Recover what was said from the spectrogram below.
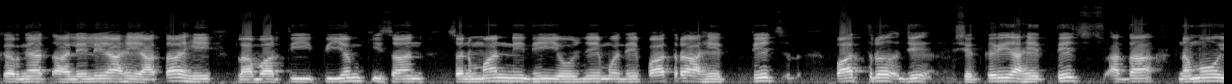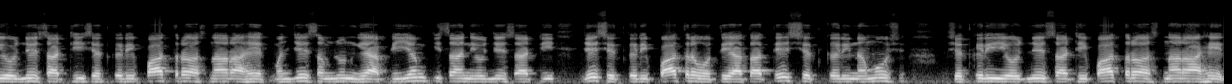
करण्यात आलेले आहे. आता हे लाभार्थी पी एम किसान सन्मान निधी योजनेमध्ये पात्र आहेत. तेच पात्र जे शेतकरी आहेत तेच आता नमो योजनेसाठी शेतकरी पात्र असणार आहेत. म्हणजे समजून घ्या पी एम किसान योजनेसाठी जे शेतकरी पात्र होते आता तेच शेतकरी नमो शेतकरी योजनेसाठी पात्र असणार आहेत.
